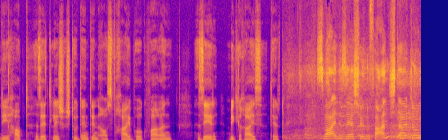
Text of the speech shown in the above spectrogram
die hauptsächlich Studenten aus Freiburg waren sehr begeistert. Es war eine sehr schöne Veranstaltung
